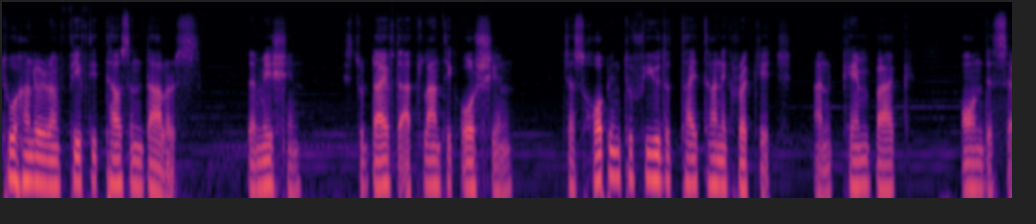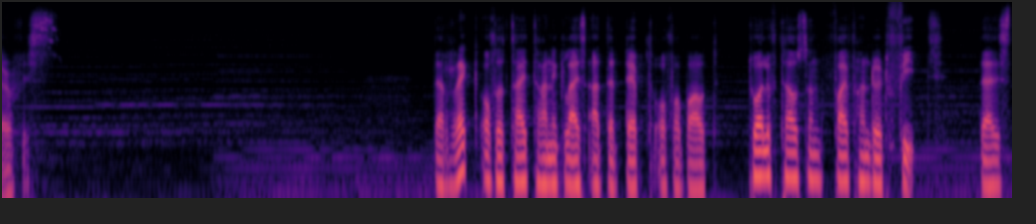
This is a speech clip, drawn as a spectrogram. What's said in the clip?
$250,000. The mission is to dive the Atlantic Ocean, just hoping to view the Titanic wreckage and came back on the surface. The wreck of the Titanic lies at the depth of about 12,500 feet, that is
